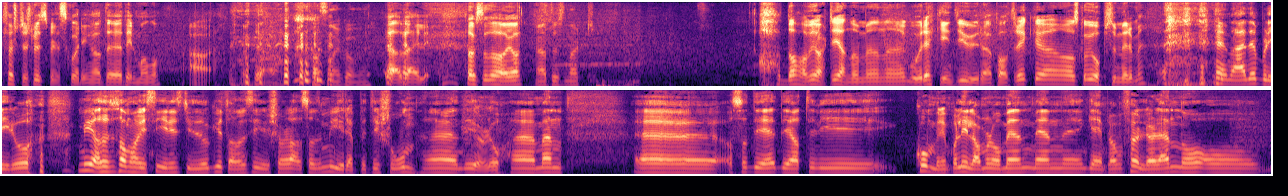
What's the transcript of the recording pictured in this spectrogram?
første sluttspillskåringa til Tilman nå. Ja, det er bra. Pass når kommer. Ja, deilig. Takk skal du ha, Jan. Ja, tusen takk. Ah, Da har vi vært igjennom en eh, god rekke intervjuer her, Patrick. Eh, Hva skal vi oppsummere med? Nei, det blir jo mye av det samme vi sier i studio, og guttene sier sjøl. Altså, det er mye repetisjon. Eh, det gjør det jo. Men eh, altså det, det at vi kommer inn på Lillehammer nå med en, med en gameplan og følger den og, og,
